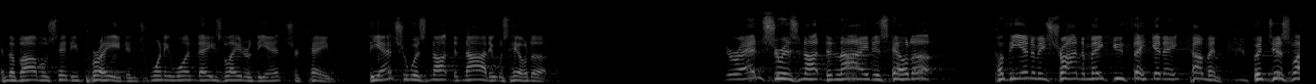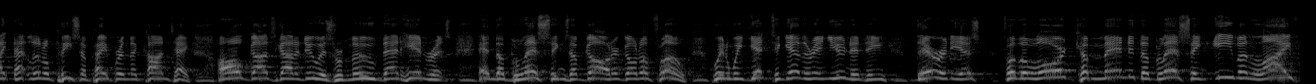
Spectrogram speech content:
And the Bible said he prayed, and 21 days later, the answer came. The answer was not denied, it was held up. Your answer is not denied, it's held up. Because the enemy's trying to make you think it ain't coming. But just like that little piece of paper in the contact, all God's got to do is remove that hindrance, and the blessings of God are going to flow. When we get together in unity, there it is. For the Lord commanded the blessing, even life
